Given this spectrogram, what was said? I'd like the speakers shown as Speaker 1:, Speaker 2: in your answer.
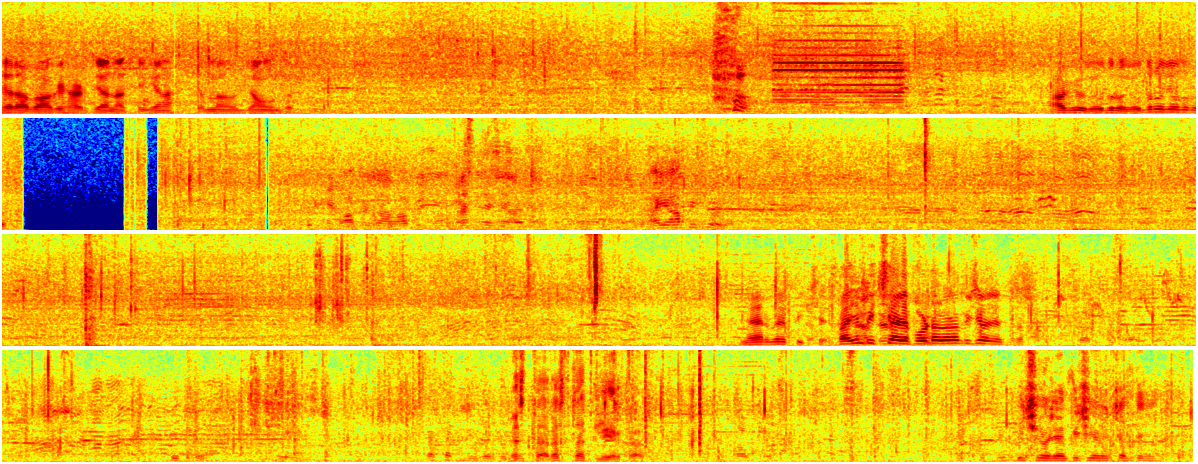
Speaker 1: यार अब आगे हट जाना ठीक है ना जब मैं जाऊँ उधर आगे उधर उधर उधर जाओ।
Speaker 2: वापस आ वापस आ रास्ते से आ जाओ भाई आप पीछे हो जाओ
Speaker 1: मेरे मेरे पीछे भाई पीछे आ जाए फ़ोटो करो पीछे हो जाए पीछे।
Speaker 3: रास्ता रास्ता क्लियर कर।
Speaker 2: पीछे हो जाए पीछे हो चलते जाए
